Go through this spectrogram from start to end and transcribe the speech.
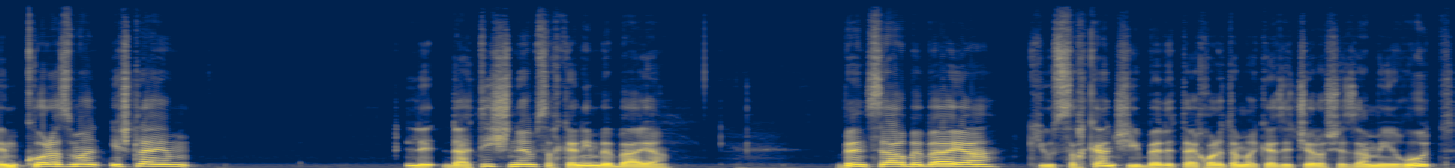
הם כל הזמן, יש להם, לדעתי שניהם שחקנים בבעיה. בן סער בבעיה, כי הוא שחקן שאיבד את היכולת המרכזית שלו, שזה המהירות,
